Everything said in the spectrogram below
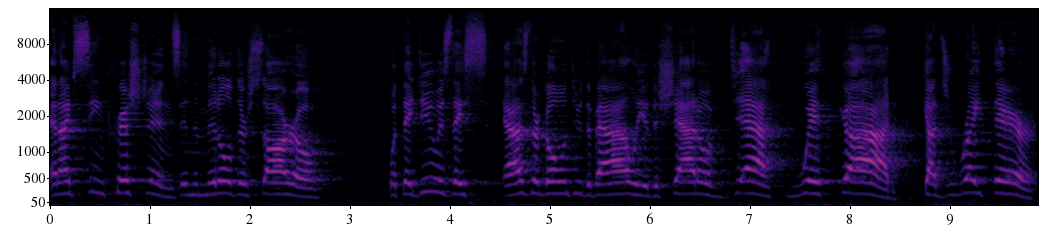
And I've seen Christians in the middle of their sorrow, what they do is they, as they're going through the valley of the shadow of death with God, God's right there.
